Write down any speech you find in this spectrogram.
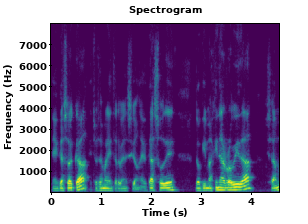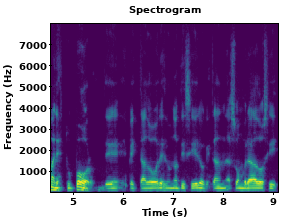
En el caso de acá, esto se llama la intervención. En el caso de lo que imagina Rovida, llama el estupor de espectadores de un noticiero que están asombrados y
